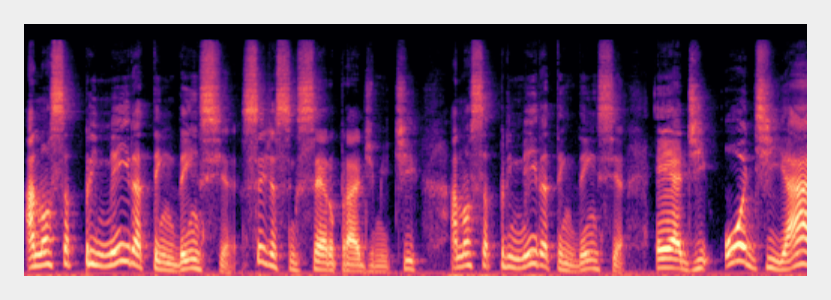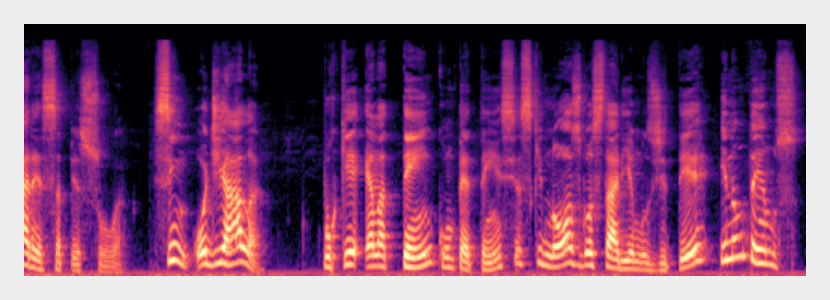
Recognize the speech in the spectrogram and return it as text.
a nossa primeira tendência, seja sincero para admitir, a nossa primeira tendência é a de odiar essa pessoa. Sim, odiá-la, porque ela tem competências que nós gostaríamos de ter e não temos.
